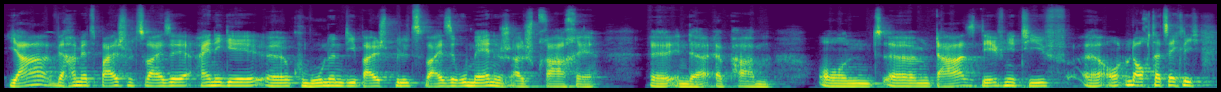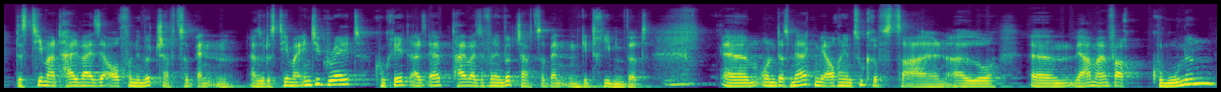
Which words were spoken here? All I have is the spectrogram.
ja, wir haben jetzt beispielsweise einige äh, Kommunen, die beispielsweise Rumänisch als Sprache äh, in der App haben. Und ähm, da ist definitiv äh, und auch tatsächlich das Thema teilweise auch von den Wirtschaftsverbänden, also das Thema Integrate konkret als App teilweise von den Wirtschaftsverbänden getrieben wird. Mhm. Ähm, und das merken wir auch in den Zugriffszahlen. Also ähm, wir haben einfach Kommunen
